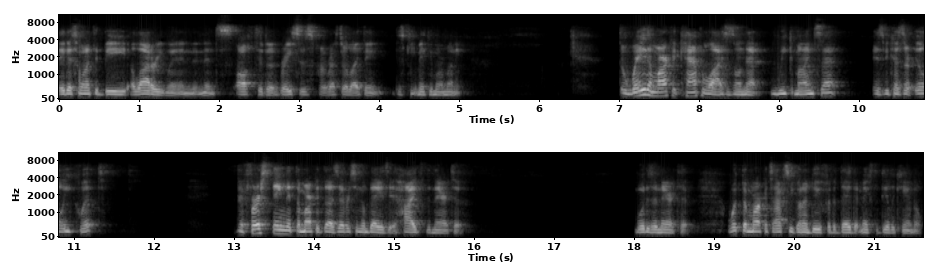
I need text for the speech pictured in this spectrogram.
They just want it to be a lottery win and it's off to the races for the rest of their life. They just keep making more money the way the market capitalizes on that weak mindset is because they're ill equipped. The first thing that the market does every single day is it hides the narrative. What is a narrative? What the market's actually going to do for the day that makes the daily candle.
